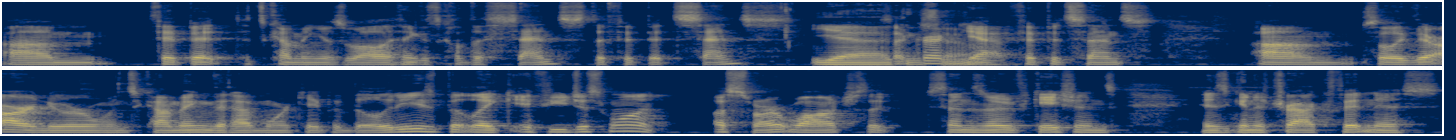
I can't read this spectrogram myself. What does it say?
um, Fitbit that's coming as well. I think it's called the Sense, the Fitbit Sense. Yeah, Is that correct? so. Yeah, Fitbit Sense. Um, so like there are newer ones coming that have more capabilities, but like if you just want a smartwatch that sends notifications and is going to track fitness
